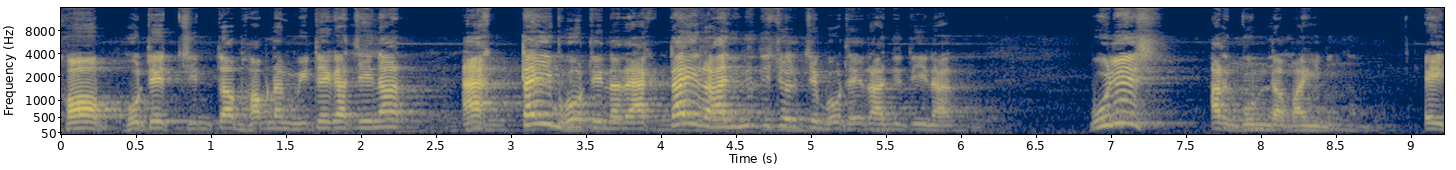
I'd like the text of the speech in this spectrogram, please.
সব ভোটের চিন্তা ভাবনা মিটে গেছে এনার। একটাই ভোট এনার, একটাই রাজনীতি চলছে ভোটের রাজনীতি এনার। পুলিশ আর গুন্ডা বাহিনী। এই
